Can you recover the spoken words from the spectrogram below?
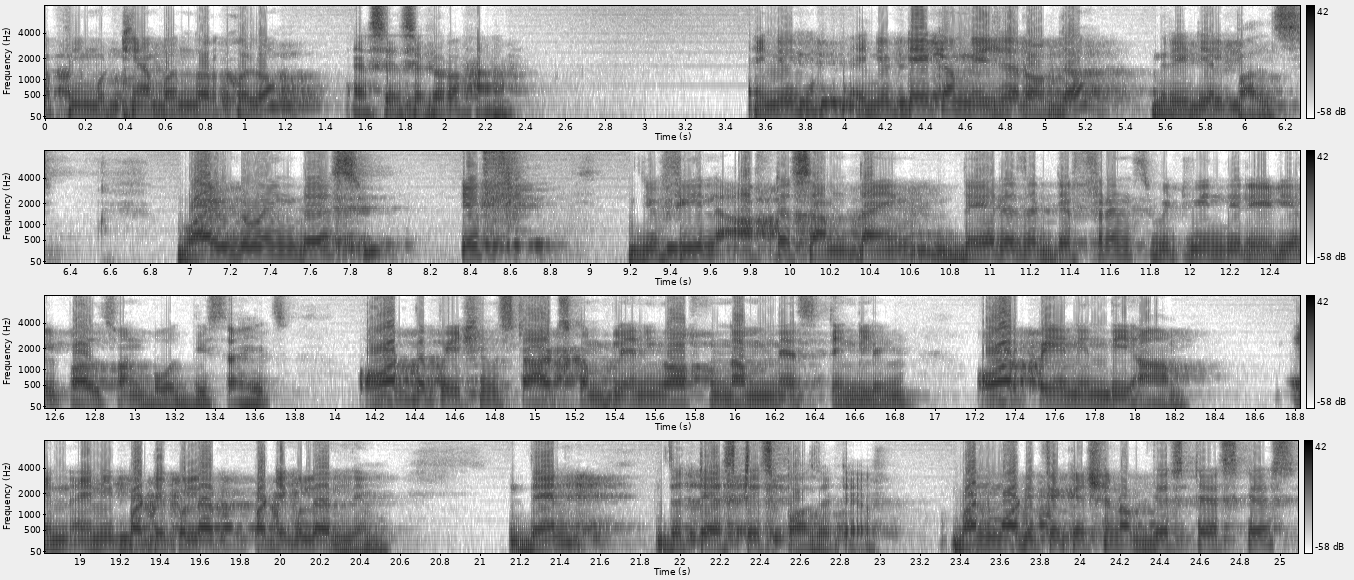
अपनी मुट्ठियां बंद और खोलो ऐसे ऐसे करो हाँ and you and you take a measure of the radial pulse while doing this if you feel after some time there is a difference between the radial pulse on both the sides or the patient starts complaining of numbness, tingling or pain in the arm in any particular particular limb, then the test is positive. One modification of this test is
